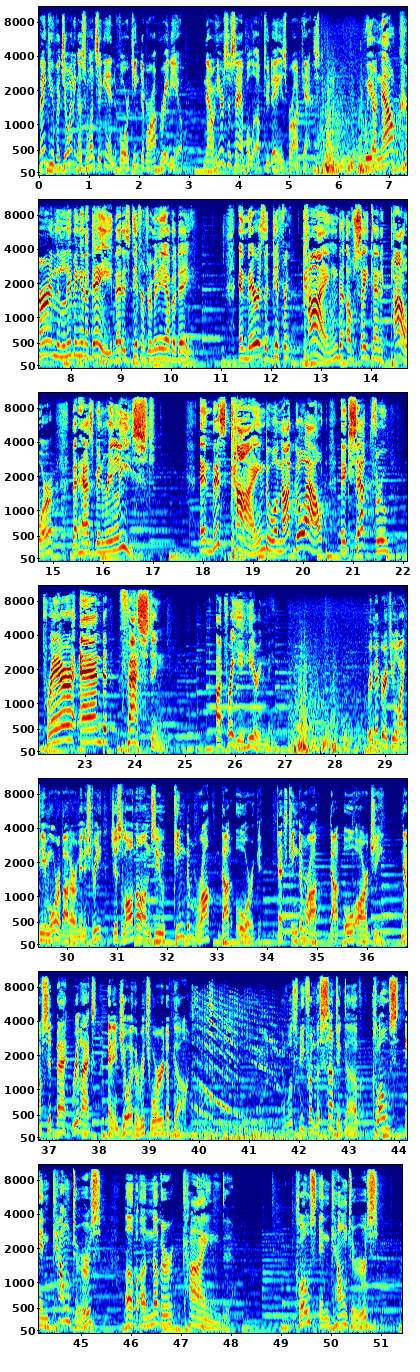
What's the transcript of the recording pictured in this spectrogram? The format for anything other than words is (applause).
Thank you for joining us once again for Kingdom Rock Radio. Now, here's a sample of today's broadcast. We are now currently living in a day that is different from any other day. And there is a different kind of satanic power that has been released. And this kind will not go out except through prayer and fasting. I pray you're hearing me. Remember, if you would like to hear more about our ministry, just log on to kingdomrock.org. That's kingdomrock.org. Now sit back, relax, and enjoy the rich word of God. And we'll speak from the subject of close encounters of another kind. Close encounters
